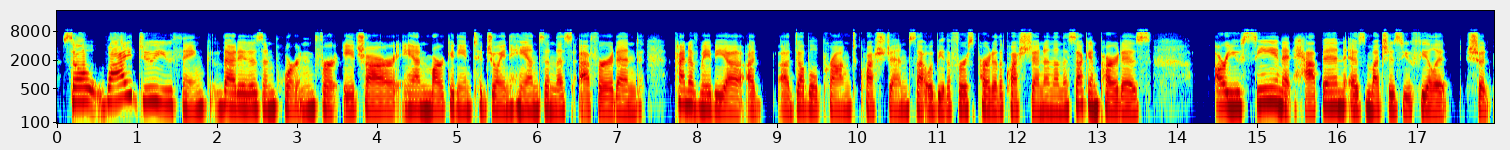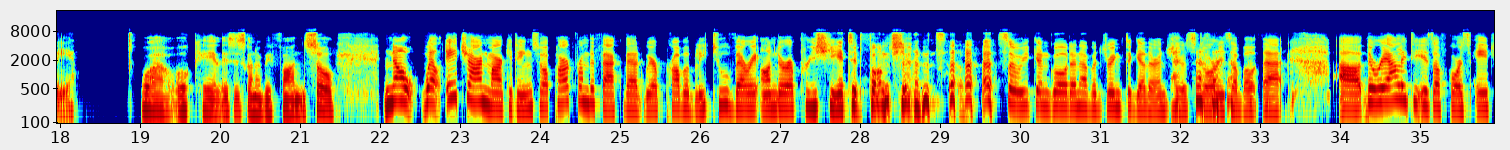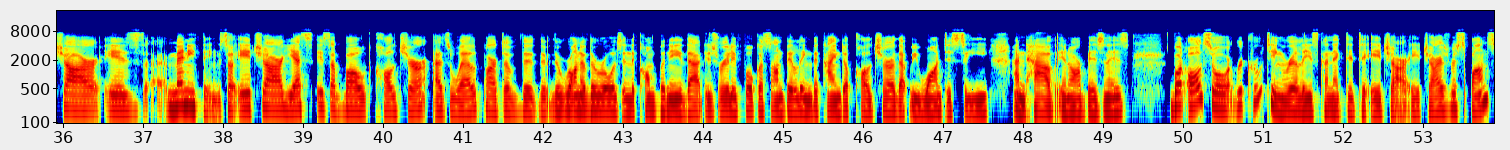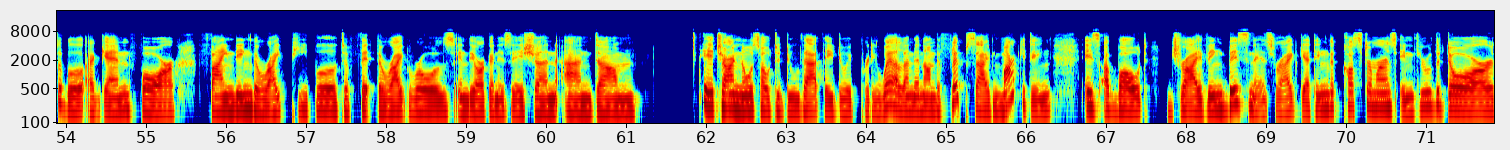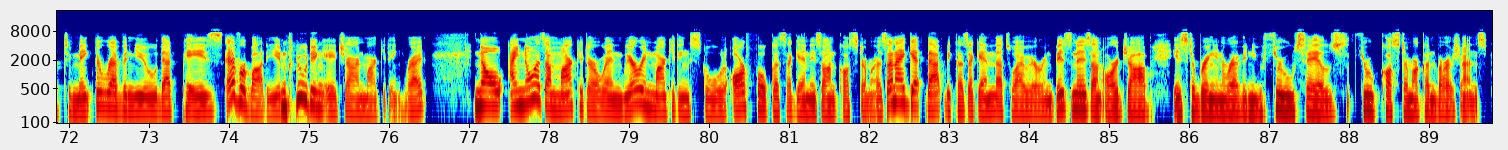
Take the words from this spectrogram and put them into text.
So, why do you think that it is important for HR and marketing to join hands in this effort? And kind of maybe a, a, a double pronged question. So, that would be the first part of the question. And then the second part is Are you seeing it happen as much as you feel it should be? Wow. Okay. This is going to be fun. So, now, well, HR and marketing. So, apart from the fact that we're probably two very underappreciated functions, so we can go out and have a drink together and share stories about that. Uh, the reality is, of course, HR is uh, many things. So, HR, yes, is about culture as well, part of the, the, the one of the roles in the company that is really focused on building the kind of culture that we want to see and have in our business business. But also, recruiting really is connected to HR. HR is responsible again for finding the right people to fit the right roles in the organization. And um, HR knows how to do that. They do it pretty well. And then on the flip side, marketing is about driving business, right? Getting the customers in through the door to make the revenue that pays everybody, including HR and marketing, right? No, I know as a marketer, when we're in marketing school, our focus again is on customers. And I get that because, again, that's why we're in business and our job is to bring in revenue through sales, through customer conversions.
